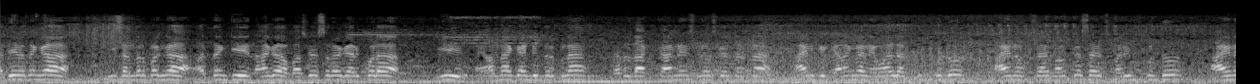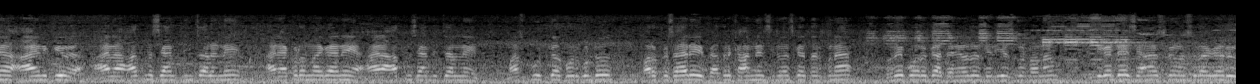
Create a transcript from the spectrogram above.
అదేవిధంగా ఈ సందర్భంగా అద్దంకి నాగా బసవేశ్వరరావు గారికి కూడా ఈ అన్నా క్యాంటీన్ తరఫున పెద్ద డాక్టర్ కామినే శ్రీనివాస్ గారి తరఫున ఆయనకి ఘనంగా నివాళులు అర్పించుకుంటూ ఆయన ఒకసారి మరొకసారి స్మరించుకుంటూ ఆయన ఆయనకి ఆయన ఆత్మ శాంతించాలని ఆయన ఎక్కడున్నా కానీ ఆయన ఆత్మ శాంతించాలని మనస్ఫూర్తిగా కోరుకుంటూ మరొకసారి పెద్ద కామినేని శ్రీనివాస్ గారి తరఫున హృదయపూర్వక ధన్యవాదాలు తెలియజేసుకుంటున్నాం. ఎందుకంటే శ్యానా శ్రీనివాసరావు గారు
